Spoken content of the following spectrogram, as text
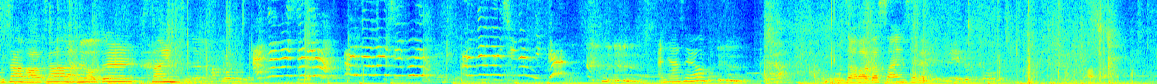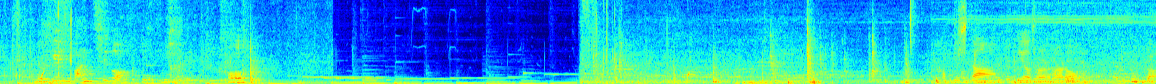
오자마자 멤버들 사인 안녕하세요. 오자마자 사인 세레. 여기 많지도 않고 뭔지 알지? 어. 갑시다. 리허설 하러. 그니까.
